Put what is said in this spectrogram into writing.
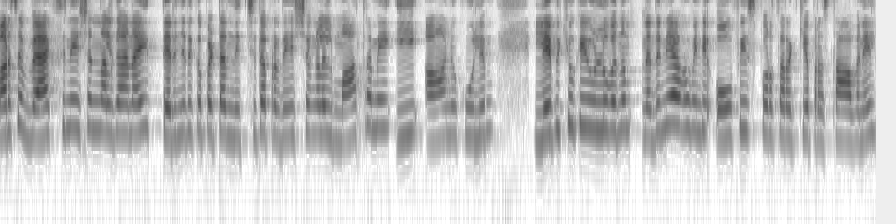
മറിച്ച് വാക്സിനേഷൻ നൽകാനായി തെരഞ്ഞെടുക്കപ്പെട്ട നിശ്ചിത പ്രദേശങ്ങളിൽ മാത്രമേ ഈ ആനുകൂല്യം ലഭിക്കുകയുള്ളൂവെന്നും നെതന്യാഹുവിന്റെ ഓഫീസ് പുറത്തിറക്കിയ പ്രസ്താവനയിൽ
